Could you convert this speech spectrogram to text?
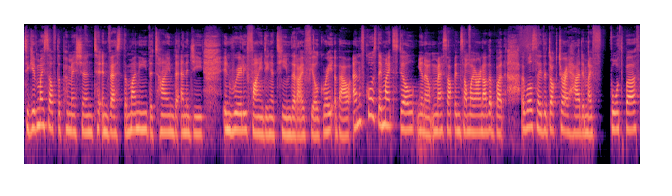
to give myself the permission to invest the money, the time, the energy in really finding a team that I feel great about. And of course, they might still, you know, mess up in some way or another. But I will say the doctor I had in my fourth birth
